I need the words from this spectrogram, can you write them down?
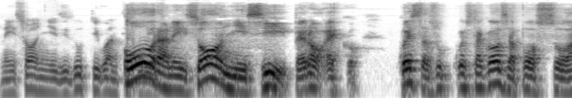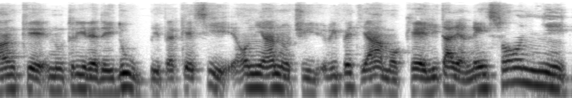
Nei sogni di tutti quanti. Ora nei sogni sì, però ecco, questa, su questa cosa posso anche nutrire dei dubbi, perché sì, ogni anno ci ripetiamo che l'Italia nei sogni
